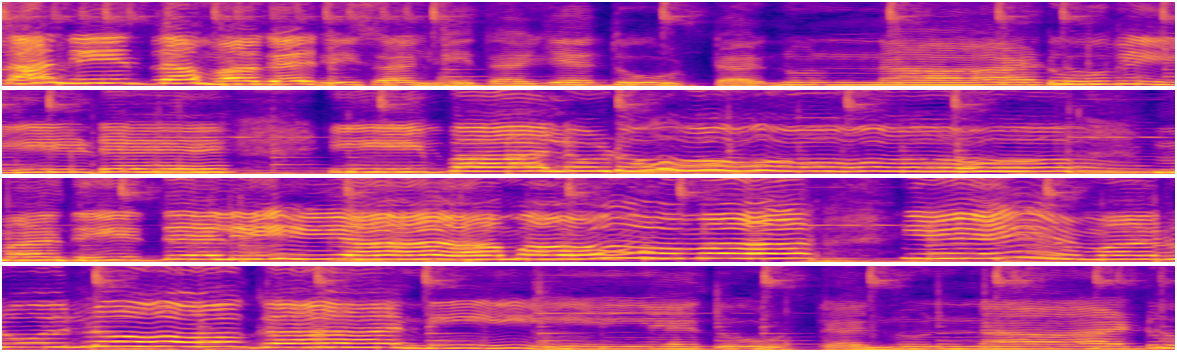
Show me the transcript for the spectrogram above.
సని ద మగరి సని దయ దూటనున్నాడు వీడే. ఈ బాలుడు మది ఏ మరులో ఎదుటనున్నాడు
